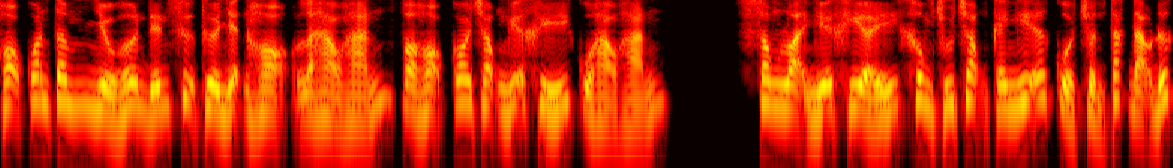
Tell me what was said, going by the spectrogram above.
Họ quan tâm nhiều hơn đến sự thừa nhận họ là hảo hán và họ coi trọng nghĩa khí của hảo hán. Song loại nghĩa khí ấy không chú trọng cái nghĩa của chuẩn tắc đạo đức,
